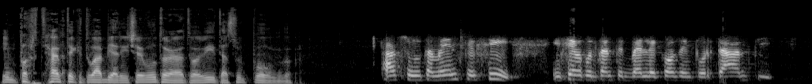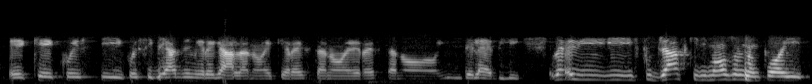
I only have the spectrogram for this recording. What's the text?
importante che tu abbia ricevuto nella tua vita, suppongo. Assolutamente sì insieme con tante belle cose importanti eh, che questi, questi, viaggi mi regalano e che restano, e restano indelebili. Beh, i, I fuggiaschi di Mosul non puoi,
